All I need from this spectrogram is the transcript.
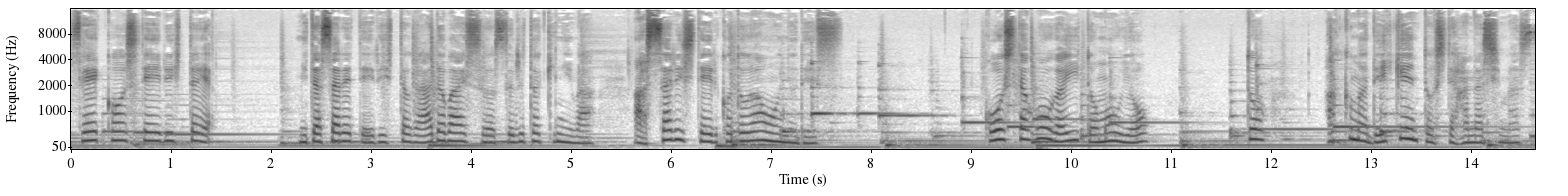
成功している人や満たされている人がアドバイスをする時にはあっさりしていることが多いのです。こうした方がいいと思うよとあくまで意見として話します。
